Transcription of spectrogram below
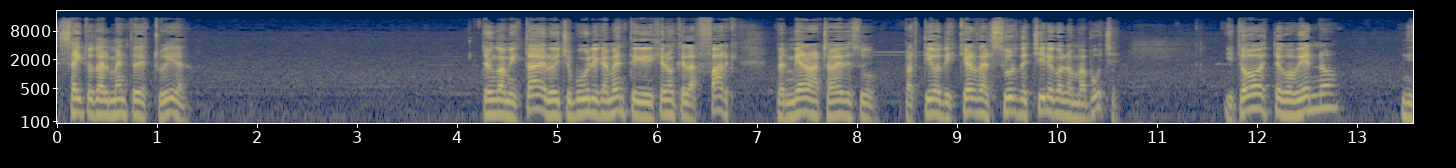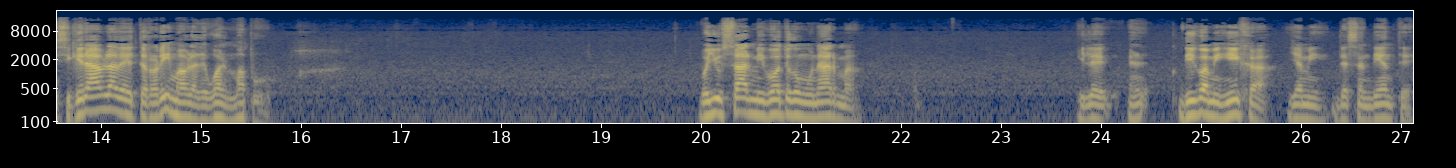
6 totalmente destruidas. Tengo amistades, lo he dicho públicamente, que dijeron que las FARC permearon a través de sus partidos de izquierda al sur de Chile con los mapuches. Y todo este gobierno ni siquiera habla de terrorismo, habla de Walmapu. Voy a usar mi voto como un arma. Y le eh, digo a mis hijas y a mis descendientes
